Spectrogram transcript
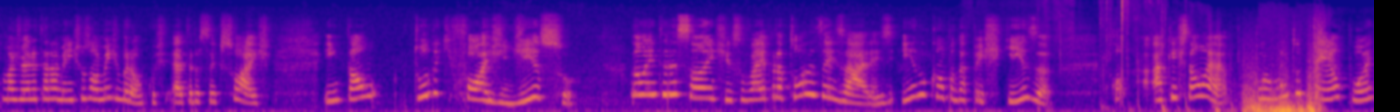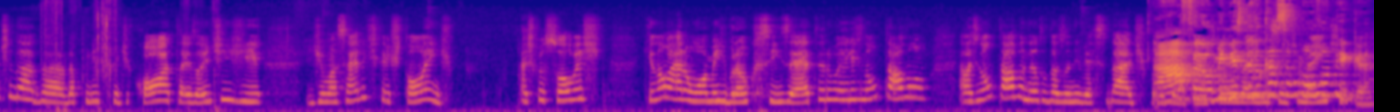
majoritariamente os homens brancos heterossexuais. Então, tudo que foge disso não é interessante, isso vai para todas as áreas. E no campo da pesquisa, a questão é, por muito tempo, antes da, da, da política de cotas, antes de, de uma série de questões, as pessoas que não eram homens brancos cis hétero, eles não estavam elas não estavam dentro das universidades. ah, foi o ministro da Educação amiga.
